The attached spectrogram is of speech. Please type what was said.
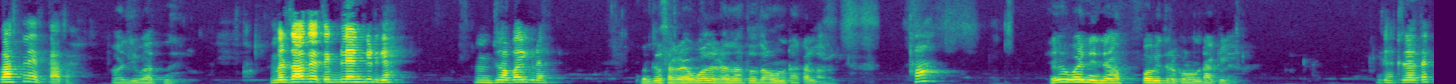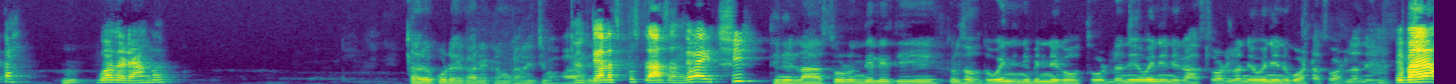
वाच नाहीत का आता. अजिबात नाही. बरं जाऊ दे ते ब्लँकेट घ्या. हं, झोपा इकडं. पण ते सगळ्या गोदड्यांना आता जाऊन टाकायला लागेल. हा? हे वहिनीने आप पवित्र करून टाकल्या घेतल्या होत्या काय हम्म? गोदाड्या अंगावर? अरे कुठे कार्यक्रम करायचे बाबा? आणि त्यालाच पुसला असं ग बाई शी. तिने लाच सोडून दिली ती. तुला सांगतो वहिनीने बिन्ने गवत सोडलं नाही वहिनीने घास सोडला नाही वहिनीने गोटा सोडला नाही. हे बाया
